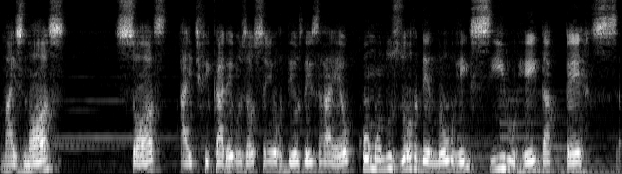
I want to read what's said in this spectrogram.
mas nós sós a edificaremos ao Senhor Deus de Israel, como nos ordenou o rei Ciro, rei da Pérsia.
